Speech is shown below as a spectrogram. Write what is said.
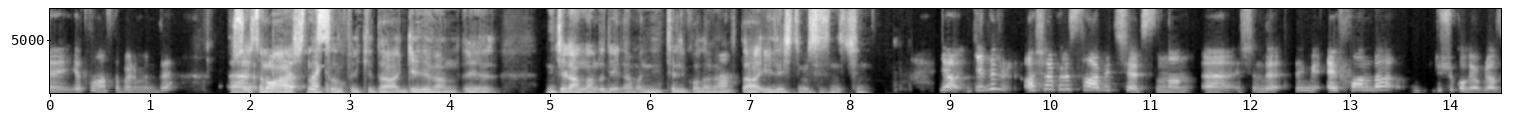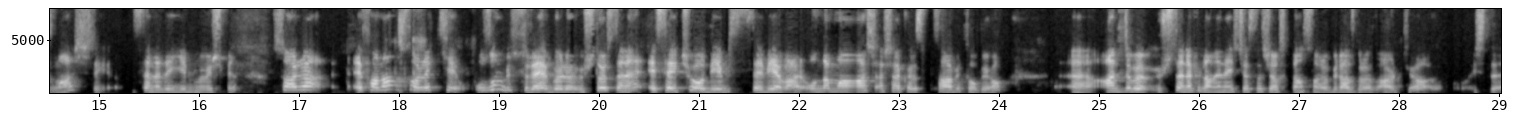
yatan hasta bölümünde. Bu süreçte maaş nasıl merkez- peki? Daha gelir an, e, nicel anlamda değil ama nitelik olarak Ha. daha iyileşti mi sizin için? Ya gelir aşağı yukarı sabit şey açısından. e, şimdi dediğim gibi F1'da düşük oluyor biraz maaş. Senede 23 bin. Sonra F1'dan sonraki uzun bir süre böyle 3-4 sene SHO diye bir seviye var. Onda maaş aşağı yukarı sabit oluyor. E, ancak böyle 3 sene falan NHS'de çalıştıktan sonra biraz biraz artıyor. İşte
